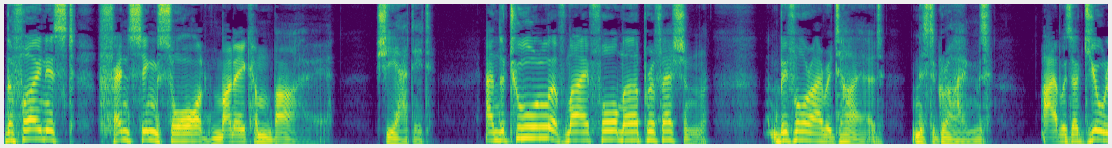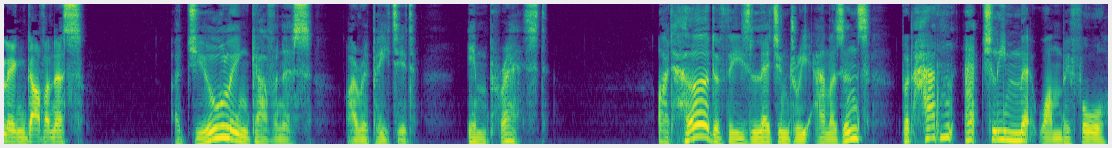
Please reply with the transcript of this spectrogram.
The finest fencing sword money can buy, she added, and the tool of my former profession. Before I retired, Mr. Grimes, I was a dueling governess. A dueling governess, I repeated, impressed. I'd heard of these legendary Amazons, but hadn't actually met one before.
